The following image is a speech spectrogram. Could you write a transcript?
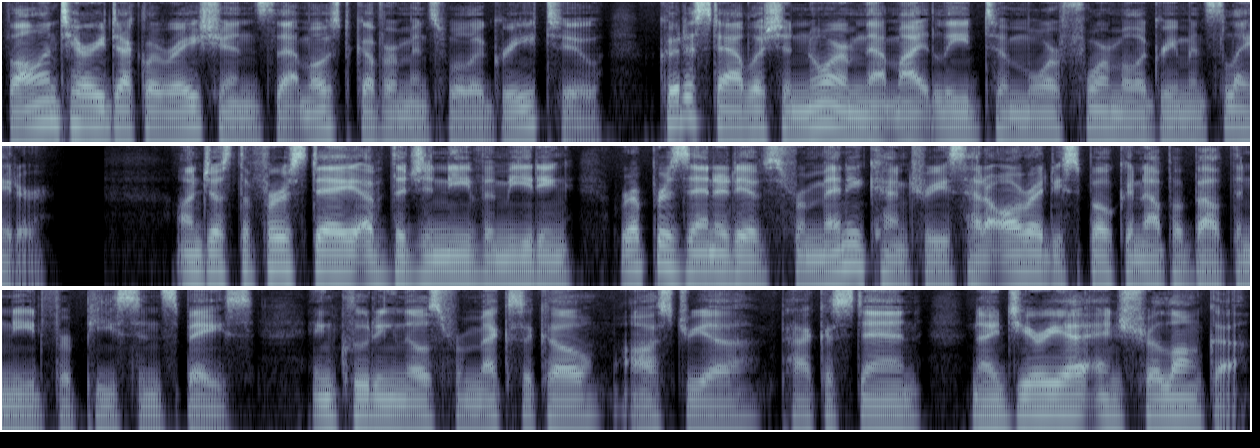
voluntary declarations that most governments will agree to could establish a norm that might lead to more formal agreements later. On just the first day of the Geneva meeting, representatives from many countries had already spoken up about the need for peace in space, including those from Mexico, Austria, Pakistan, Nigeria, and Sri Lanka.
